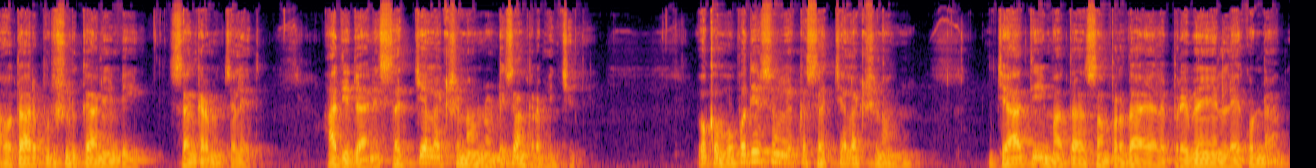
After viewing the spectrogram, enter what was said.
అవతార పురుషుడు కానివ్వండి సంక్రమించలేదు. అది దాని సత్య లక్షణం నుండి సంక్రమించింది. ఒక ఉపదేశం యొక్క సత్య లక్షణం జాతి మత సంప్రదాయాల ప్రమేయం లేకుండా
